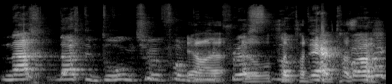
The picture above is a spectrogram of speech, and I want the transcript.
nach, nach dem Drogentrip von Ja, Billy also Preston fan- und der. Quark.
